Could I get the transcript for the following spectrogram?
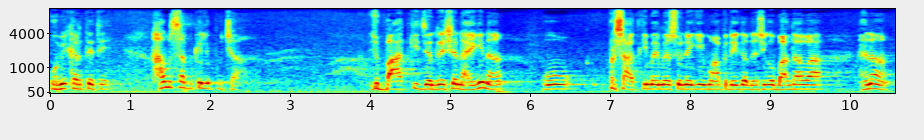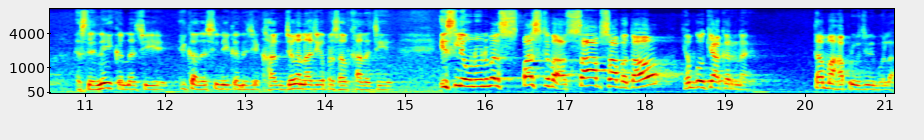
वो भी करते थे। हम सब के लिए पूछा, जो बात की जनरेशन आएगी ना, वो प्रसाद की महिमा सुनेगी, वहाँ पर एकादशी को बांधा हुआ, है ना? इसलिए नहीं करना चाहिए, एकादशी नहीं करना चाहिए, खा, जगन्नाथ जी का प्रसाद खाना चाहिए। इसलिए उन्होंने बोला, स्पष्ट बात, साफ़ साफ़ बताओ कि हमको क्या करना है। तब महाप्रभु जी ने बोला,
